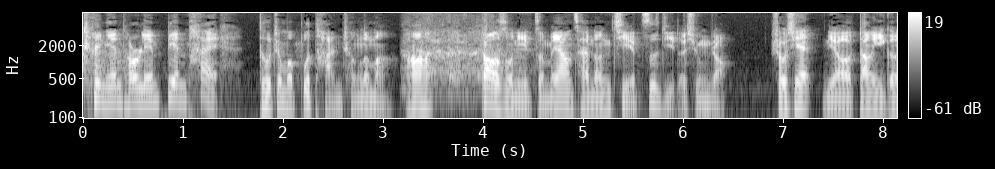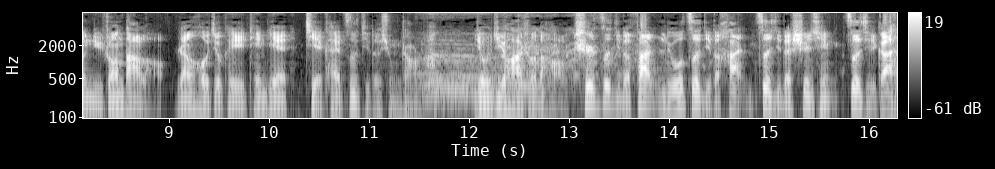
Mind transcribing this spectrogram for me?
这年头连变态都这么不坦诚了吗？啊，告诉你怎么样才能解自己的胸罩。首先，你要当一个女装大佬，然后就可以天天解开自己的胸罩了。有句话说得好，吃自己的饭，流自己的汗，自己的事情自己干。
